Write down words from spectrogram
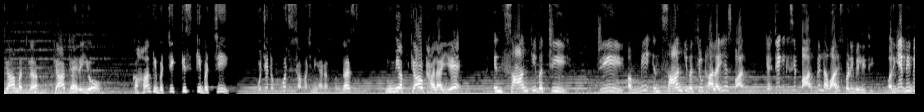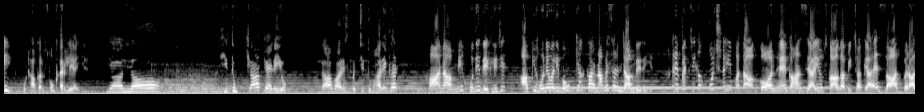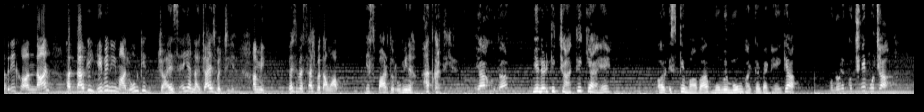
क्या मतलब? क्या कह रही हो? कहाँ की बच्ची? किसकी बच्ची? मुझे तो कुछ समझ नहीं आ रहा सुंदर। रूमी अब क्या उठा लाई है? इंसान की बच्ची। जी अम्मी इंसान की बच्ची उठा लाई है इस बार। कहती है कि किसी पार्क में लवारिस पड़ी मिली थी और ये बीबी उठाकर उसको घर ले आई है। या अल्लाह ये तुम क्या कह रही हो? लावारिस बच्ची तुम्हारे घर? हाँ ना अम्मी खुद ही देख लीजिए। आपकी होने वाली बहू क्या कारनामे सर अंजाम दे रही है? अरे बच्ची का कुछ नहीं पता। कौन है? कहाँ से आई? उसका आगा पीछा क्या है? जात, बरादरी, खानदान हत्ता कि ये भी नहीं मालूम कि जायज़ है या नाजायज बच्ची है। अम्मी, वैसे मैं सच बताऊँ आपको, इस बार तो रूमी ने हद कर दी है। या खुदा, ये लड़की चाहती क्या है? और इसके माँ बाप मुँह में मूंग भर कर बैठे हैं क्या? उन्होंने कुछ नहीं पूछा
